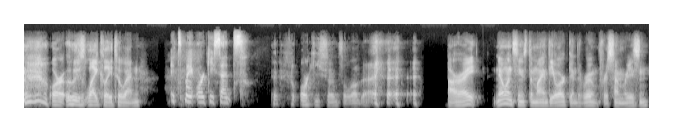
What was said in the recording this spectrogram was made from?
or who's likely to win. It's my orky sense. Orky sense, I love that. All right. No one seems to mind the orc in the room for some reason.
